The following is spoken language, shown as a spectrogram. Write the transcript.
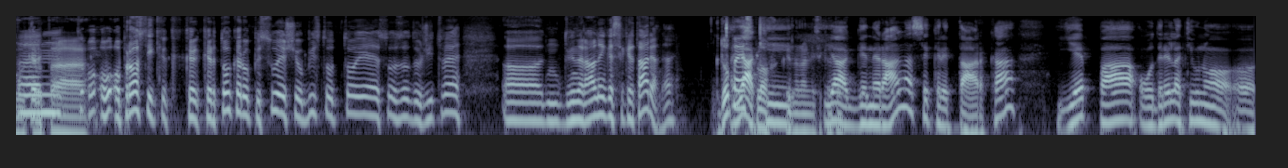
Um, pa, O- Oprosti, ker, ker to, kar opisuješ, je v bistvu to je, so zadožitve uh, generalnega sekretarja. Ne? kdo pa je Ja, sploh ki- generalni sekretar? Ja, generalna sekretarka je pa od relativno uh,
